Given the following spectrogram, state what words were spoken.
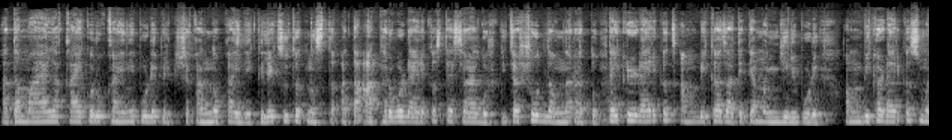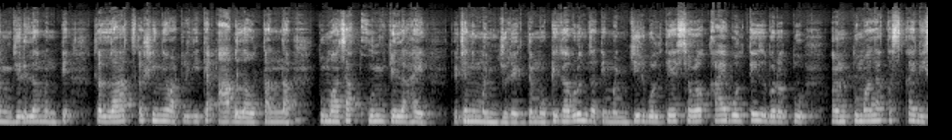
आता मायाला काय करू काही नाही. पुढे प्रेक्षकांना काही देखील एक सुचत नसतं. आता अथर्व डायरेक्टच त्या सगळ्या गोष्टीचा शोध लावणार राहतो. आता इकडे डायरेक्टच अंबिका जाते त्या मंजिरी पुढे अंबिका डायरेक्टच मंजिरीला म्हणते तर लाच कशी नाही वाटली तिथे आग लावताना? तू माझा खून केला आहे. त्याच्याने मंजिरी एकदम मोठी घाबरून जाते. मंजिरी बोलते सगळं काय बोलतेस बरं तू? आणि तुम्हाला कसं काय दिसते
